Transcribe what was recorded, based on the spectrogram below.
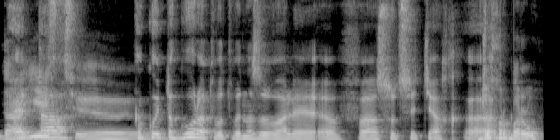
Да, это есть... Э, какой-то город, вот вы называли э, в соцсетях. Э, Джохор-Бару.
